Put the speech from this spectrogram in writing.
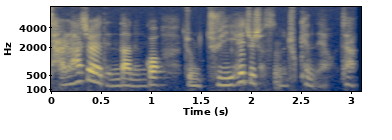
잘 하셔야 된다는 거 좀 주의해 주셨으면 좋겠네요. 자,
